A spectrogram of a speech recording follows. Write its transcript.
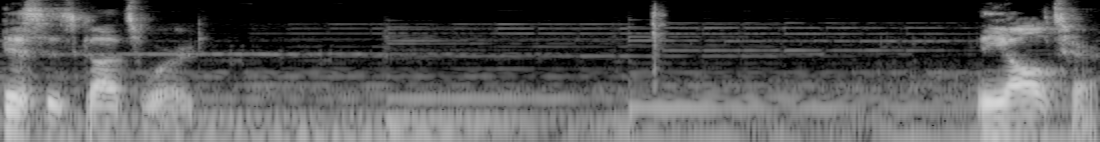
This is God's Word. The altar.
